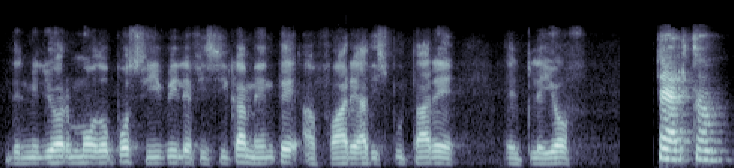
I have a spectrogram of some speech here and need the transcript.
del miglior modo possibile fisicamente a fare a disputare il playoff. Certo.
